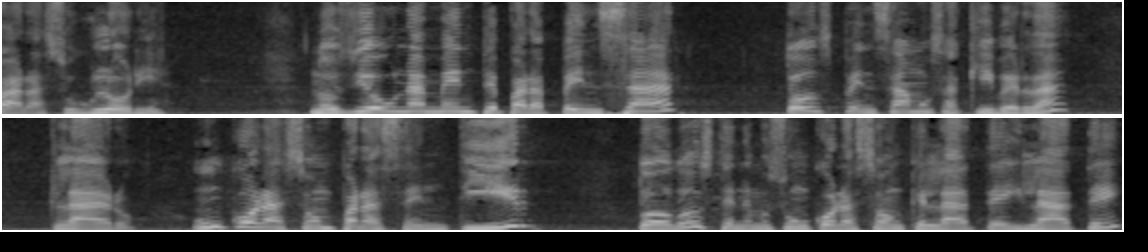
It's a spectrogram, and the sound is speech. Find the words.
para su gloria. Nos dio una mente para pensar, todos pensamos aquí, ¿verdad? Claro, un corazón para sentir, todos tenemos un corazón que late y late,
